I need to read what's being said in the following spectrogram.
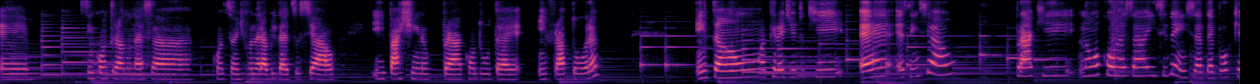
é, se encontrando nessa condição de vulnerabilidade social e partindo para a conduta infratora. Então, acredito que é essencial para que não ocorra essa incidência, até porque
